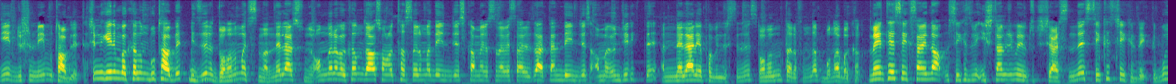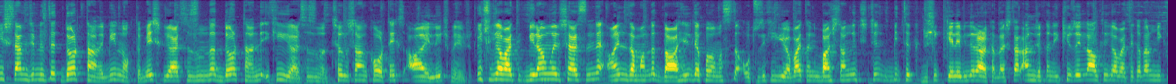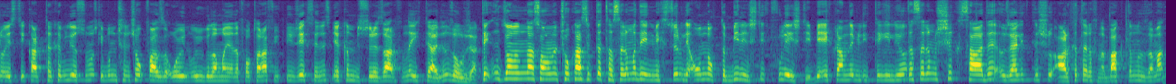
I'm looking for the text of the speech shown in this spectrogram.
diye düşünmeyin bu tableti. Şimdi gelin bakalım bu tablet bizlere donanım açısından neler sunuyor. Onlara bakalım. Daha sonra tasarıma değineceğiz, kamerasına vesaire zaten değineceğiz. Ama öncelikle hani neler yapabilirsiniz donanım tarafında buna bakalım. MT8768 bir işlemci mevcut içerisinde 8 çekirdekli. Bu işlemcimizde 4 tane 1.5 GHz hızında 4 tane de 2 GHz hızında çalışan Cortex A53 mevcut. 3 GB'lık bir RAM var içerisinde. Aynı zamanda dahil depolaması da 32 GB. Hani başlangıç için bir tık düşük gelebilir arkadaşlar. Ancak hani 256 GB'a kadar micro SD kart takabiliyorsunuz ki bunun için çok fazla oyun, uygulama ya da fotoğraf yükleyecekseniz yakın bir süre zarfında ihtiyacınız olacak. Teknik donanımdan sonra çok azıcık da tasarıma değinmek istiyorum. Bir de 10.1 inçlik Full HD bir ekranla birlikte geliyor. Tasarımı şık, sade. Özellikle şu arka tarafına baktığımız zaman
